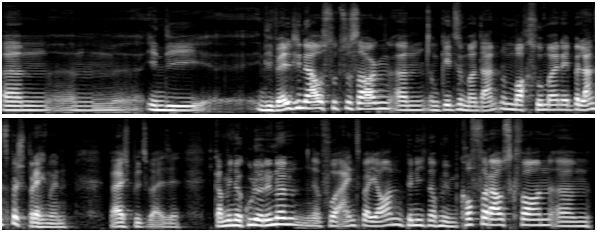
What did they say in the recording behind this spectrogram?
ähm, ähm in die in die Welt hinaus sozusagen ähm, und gehe zum Mandanten und mache so meine Bilanzbesprechungen beispielsweise. Ich kann mich noch gut erinnern, vor ein, zwei Jahren bin ich noch mit dem Koffer rausgefahren, ähm,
